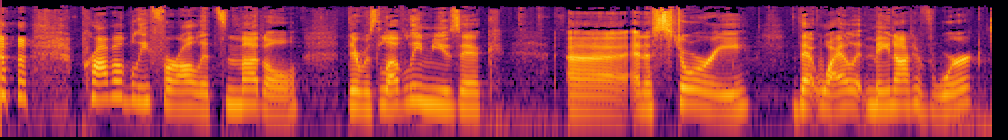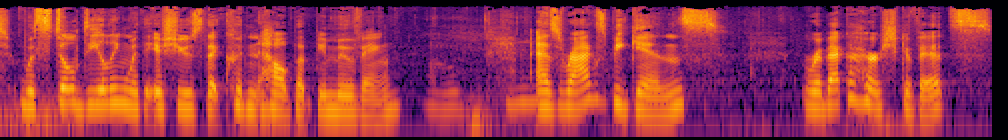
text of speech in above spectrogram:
probably for all its muddle, there was lovely music uh, and a story that, while it may not have worked, was still dealing with issues that couldn't help but be moving. As Rags begins, Rebecca Hershkowitz.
